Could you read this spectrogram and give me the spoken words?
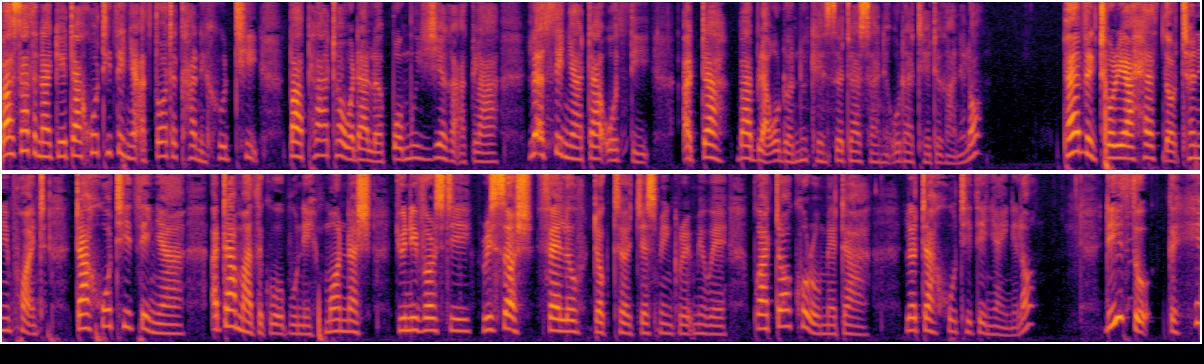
ဘာသာသနာကေတာခိုတီတညာအတော်တခါနေခုတီပါဖလာထောဝဒါလပေါ်မှုရကအကလာလက်စညာတာအိုတီအတာဘဘလာအိုဒနုခင်စတာဆာနေအိုဒါထေတကနေလော Pat Victoria Health Turning Point တာခိုတီသိညာအတမတကူအပူနေ Monash University Research Fellow Dr. Jasmine Gray မြဝဲပွာတော့ခိုရိုမက်တာလတခိုတီသိညာနေလောဒီဆိုကဟေ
